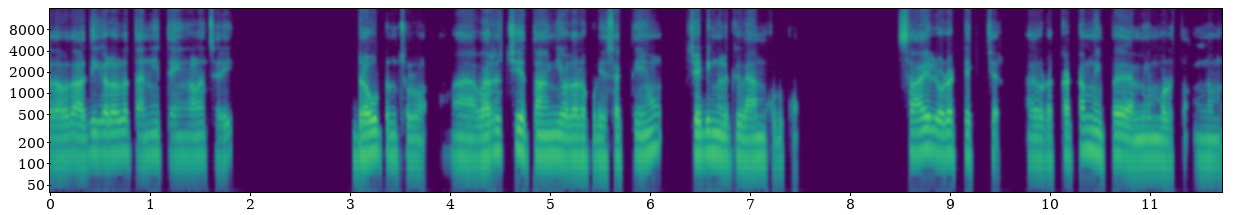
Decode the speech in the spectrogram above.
அதாவது அதிக அளவில் தண்ணி தேங்கினாலும் சரி ட்ரவுட்டுன்னு சொல்லுவோம். வறட்சியை தாங்கி வளரக்கூடிய சக்தியும் செடிங்களுக்கு வேம் கொடுக்கும். சாயிலோட டெக்ஸ்சர் அதோட கட்டமைப்பை மேம்படுத்தும் இன்னும்.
